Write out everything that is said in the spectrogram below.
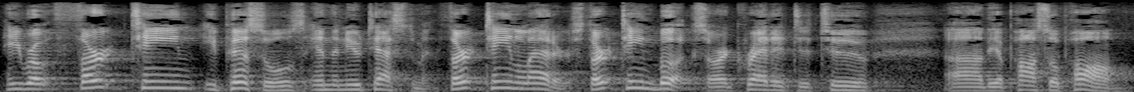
He wrote 13 epistles in the New Testament. 13 letters, 13 books are accredited to uh, the Apostle Paul.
